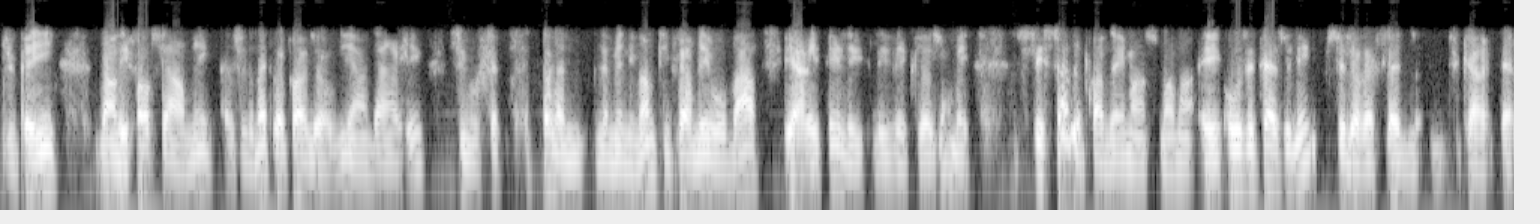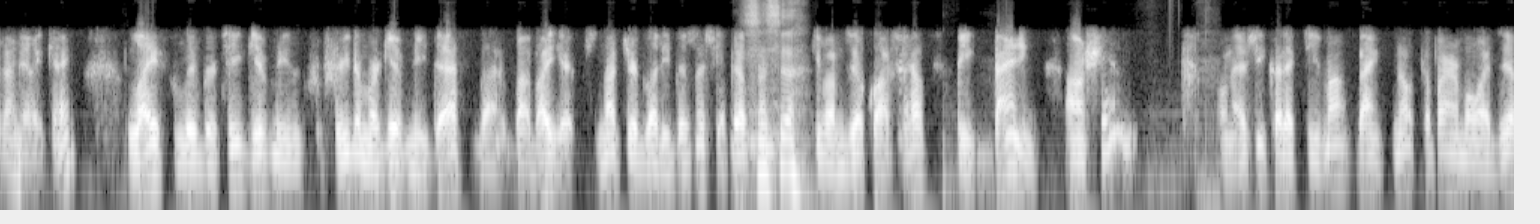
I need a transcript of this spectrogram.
du pays dans les forces armées. Je ne mettrai pas leur vie en danger si vous ne faites pas le, le, minimum puis fermez vos bars et arrêtez les, les éclosions. Mais c'est ça le problème en ce moment. Et aux États-Unis, c'est le reflet de, du caractère américain. Life, liberty, give me freedom or give me death. Bye bye, it's not your bloody business. Il n'y a personne qui va me dire quoi faire. Puis bang! En Chine, on agit collectivement. Bang, non, t'as pas un mot à dire.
